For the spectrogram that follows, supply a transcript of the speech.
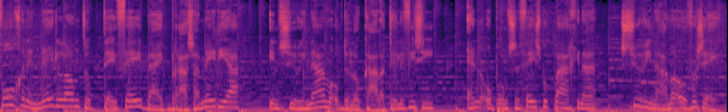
volgen in Nederland op tv bij Brasa Media, in Suriname op de lokale televisie en op onze Facebookpagina Suriname Overzee.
